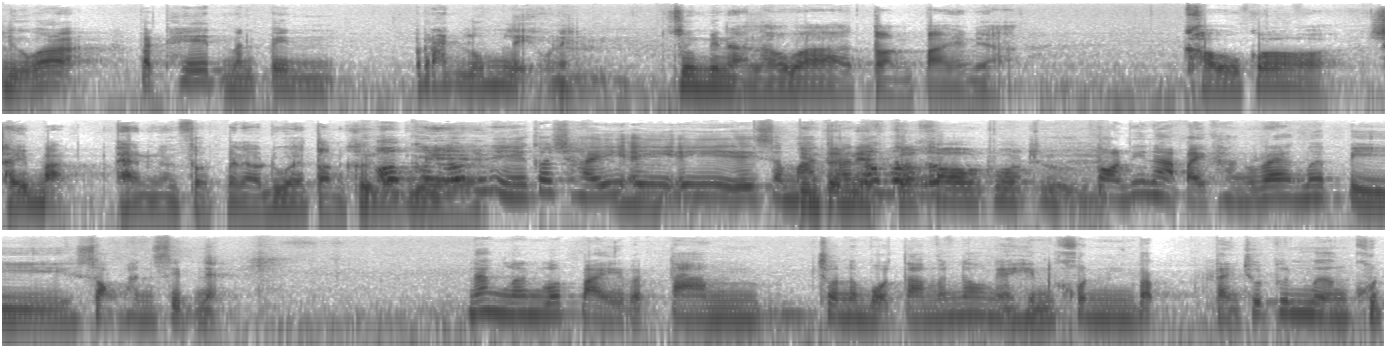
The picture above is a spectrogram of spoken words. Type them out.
หรือว่าประเทศมันเป็นรัฐล้มเหลวเนี่ยซึ่งพี่หนาเล่าว่าตอนไปเนี่ยเขาก็ใช้บัตรแทนเงินสดไปแล้วด้วยตอนขึ้นอ๋รอถคืเมอรถล์เมย์ก็ใช้ไอ้ไอ้ไอ้สมาอิร์นทเทอร์เน็ตแล้วก็เข้าทั่วถึงตอนพี่นาไปครั้งแรกเมื่อปี 2010 เนี่ย นั่งนั่งรถไปแบบตามชนบทตามบ้านนอกเนี่ยเห็นคนแบบแต่งชุดพื้นเมืองขุด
